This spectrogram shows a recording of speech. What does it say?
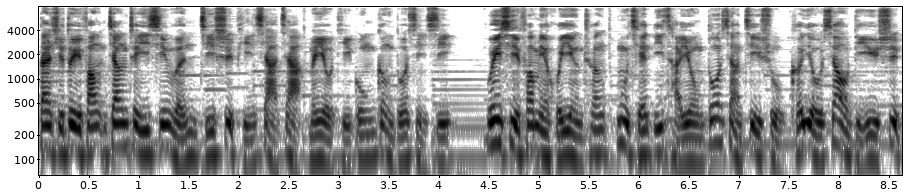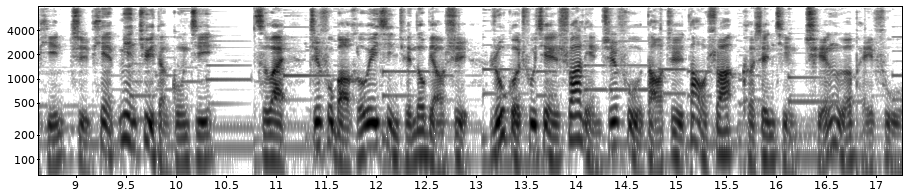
但是对方将这一新闻及视频下架，没有提供更多信息。微信方面回应称，目前已采用多项技术，可有效抵御视频、纸片、面具等攻击。此外，支付宝和微信全都表示，如果出现刷脸支付导致盗刷，可申请全额赔付。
